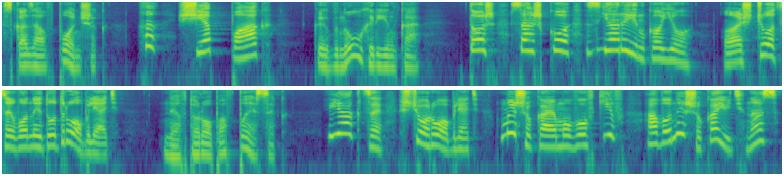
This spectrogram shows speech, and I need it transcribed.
сказав пончик. Ха, ще пак. Кивнув Грінка. Тож Сашко з Яринкою. А що це вони тут роблять? Не второпав песик. Як це що роблять? Ми шукаємо вовків, а вони шукають нас,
